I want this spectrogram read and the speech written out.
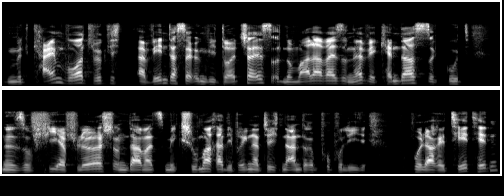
mit keinem Wort wirklich erwähnt, dass er irgendwie Deutscher ist. Und normalerweise, ne, wir kennen das, gut, eine Sophia Flörsch und damals Mick Schumacher, die bringen natürlich eine andere Populi Popularität hin.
